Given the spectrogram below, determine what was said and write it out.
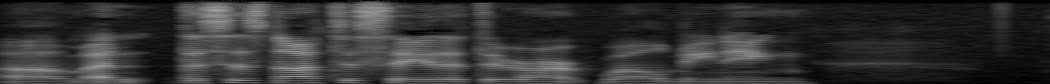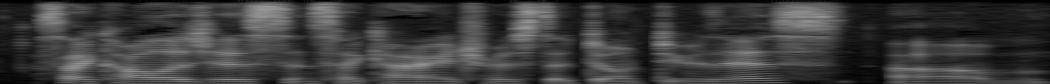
Um, and this is not to say that there aren't well-meaning psychologists and psychiatrists that don't do this. Um,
